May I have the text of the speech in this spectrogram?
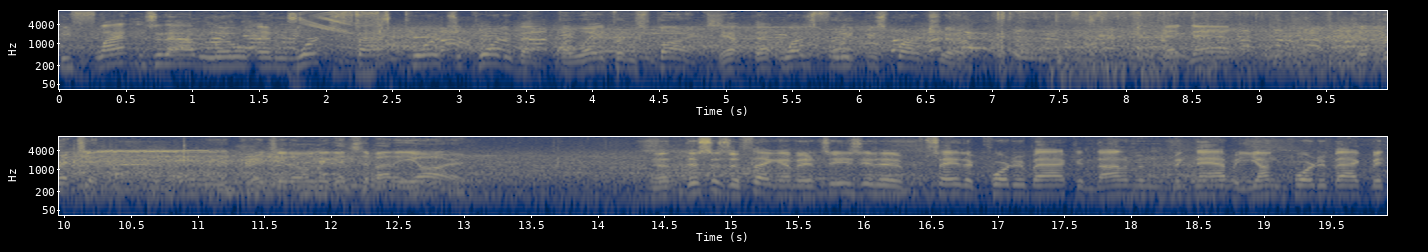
he flattens it out a little and works back towards the quarterback. Away from Sparks. Yep, that was Phillippi Sparks there. McNabb to Pritchett. And Pritchett only gets about a yard. Now, this is the thing. I mean, it's easy to say the quarterback and Donovan McNabb, a young quarterback, but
